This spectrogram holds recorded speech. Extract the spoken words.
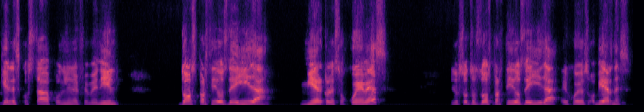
¿qué les costaba poner en el femenil? Dos partidos de ida miércoles o jueves, y los otros dos partidos de ida el jueves o viernes.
